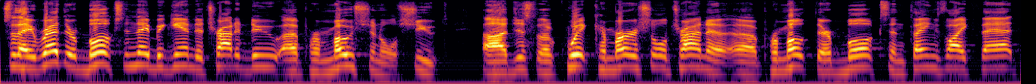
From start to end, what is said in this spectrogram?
So they read their books and they began to try to do a promotional shoot, uh, just a quick commercial trying to uh, promote their books and things like that,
